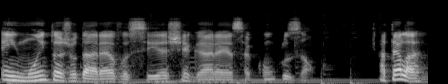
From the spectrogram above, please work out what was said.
em muito ajudará você a chegar a essa conclusão. Até lá!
